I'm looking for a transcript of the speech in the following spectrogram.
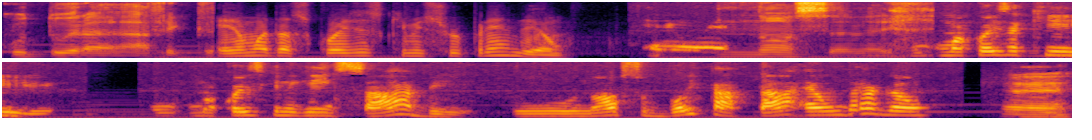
cultura africana. É uma das coisas que me surpreendeu. Nossa, velho. Uma coisa que uma coisa que ninguém sabe, o nosso boitatá é um dragão. É.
